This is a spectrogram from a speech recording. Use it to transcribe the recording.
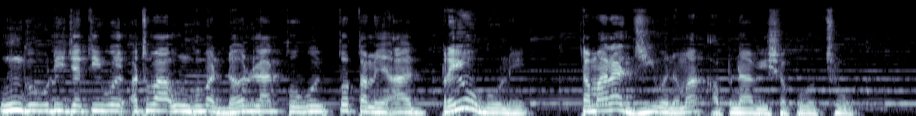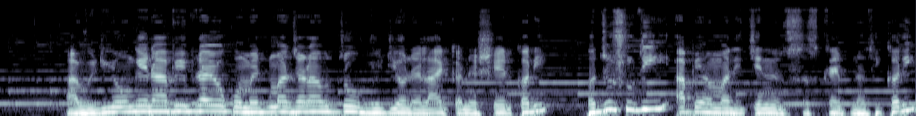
ઊંઘ ઉડી જતી હોય અથવા ઊંઘમાં ડર લાગતો હોય તો તમે આ પ્રયોગોને તમારા જીવનમાં અપનાવી શકો છો. આ વીડિયો અંગેના અભિપ્રાયો કોમેન્ટમાં જણાવજો. વિડીયોને લાઇક અને શેર કરી હજુ સુધી આપે અમારી ચેનલ સબસ્ક્રાઇબ નથી કરી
